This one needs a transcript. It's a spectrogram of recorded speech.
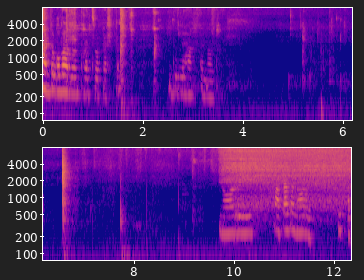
ಅಂಟ್ಕೋಬಾರ್ದು ಅಂತ ಹಚ್ಬೇಕು ಅಷ್ಟೆ ಇದ್ರಲ್ಲೇ ಹಾಕ್ತೇನೆ ನೋಡ್ರಿ ನೋಡ್ರಿ ಹಾಕಾಕ ನೋಡ್ರಿ ಹಿಟ್ಟು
